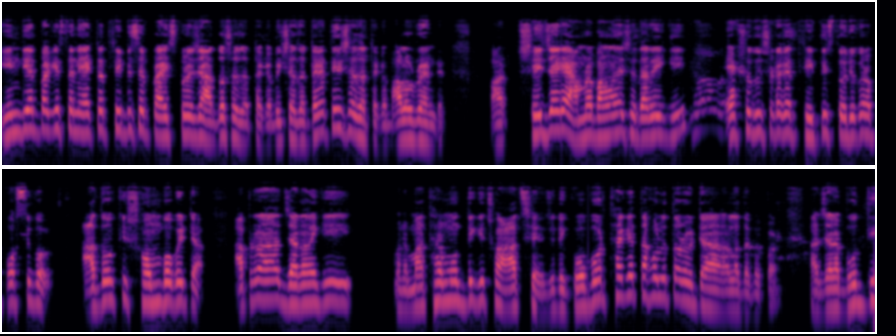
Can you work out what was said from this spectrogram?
ইন্ডিয়ান পাকিস্তানি একটা থ্রি পিসের প্রাইস পড়ে যায় আট দশ হাজার টাকা বিশ হাজার টাকা তিরিশ হাজার টাকা ভালো ব্র্যান্ডের আর সেই জায়গায় আমরা বাংলাদেশে দাঁড়িয়ে কি একশো দুইশো টাকা থ্রি পিস তৈরি করা পসিবল আদৌ কি সম্ভব এটা? আপনারা যারা নাকি মানে মাথার মধ্যে কিছু আছে, যদি গোবর থাকে তাহলে তো আর ওইটা আলাদা ব্যাপার। আর যারা বুদ্ধি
